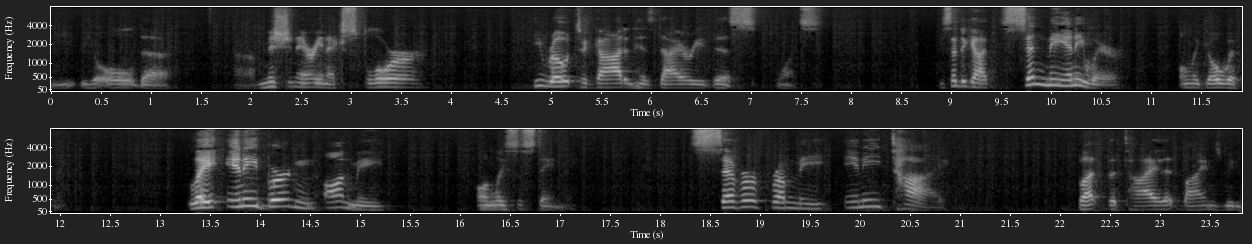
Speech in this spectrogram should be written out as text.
the, the old uh, uh, missionary and explorer, he wrote to God in his diary this once. He said to God, Send me anywhere, only go with me. Lay any burden on me, only sustain me. Sever from me any tie but the tie that binds me to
